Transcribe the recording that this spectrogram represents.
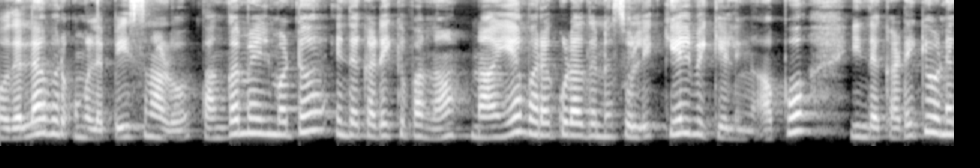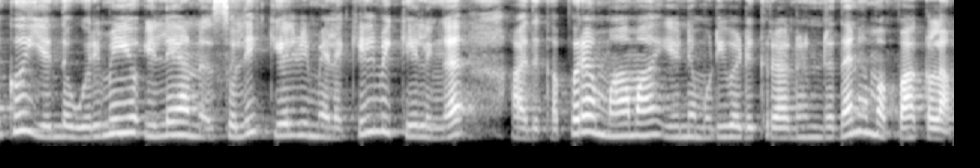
முதல்ல அவர் உங்களை பேசினாலும் தங்கமேல் மட்டும் இந்த கடைக்கு வரலாம். நான் ஏன் வரக்கூடாதுன்னு சொல்லி கேள்வி கேளுங்க. அப்போது இந்த கடைக்கு உனக்கு எந்த உரிமையும் இல்லையான்னு சொல்லி கேள்வி மேலே கேள்வி கேளுங்க. அதுக்கப்புறம் மாமா என்ன முடிவெடுக்கிறாருன்றதை நம்ம பார்க்கலாம்.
